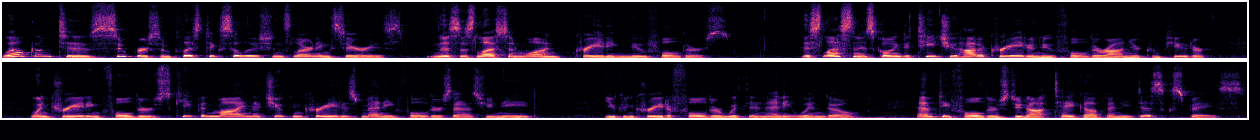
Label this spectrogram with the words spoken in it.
Welcome to Super Simplistic Solutions Learning Series. This is Lesson 1, Creating New Folders. This lesson is going to teach you how to create a new folder on your computer. When creating folders, keep in mind that you can create as many folders as you need. You can create a folder within any window. Empty folders do not take up any disk space.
